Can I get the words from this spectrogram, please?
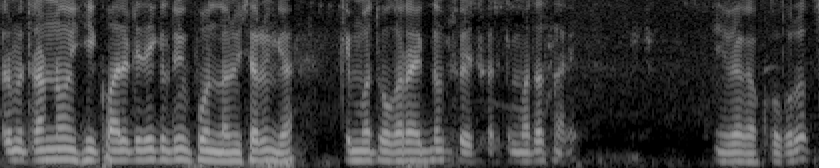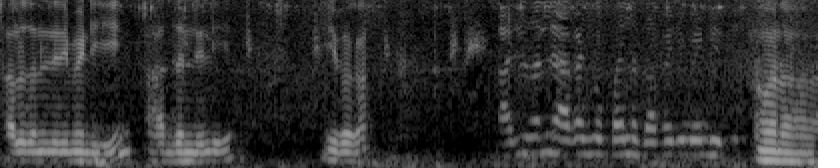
तर मित्रांनो ही क्वालिटी देखील तुम्ही फ़ोन लावून विचारून घ्या. किंमत वगैरे एकदम सोयीस्कर किंमत असणार आहे. ही बघा खोकरू चालू झालेली मेंढी ही आज जनलेली आहे. ही बघा. हो ना हो ना.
